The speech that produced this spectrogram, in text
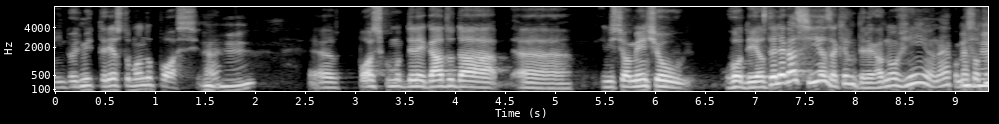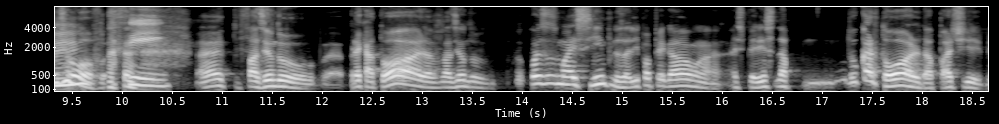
em 2003 tomando posse, né? Uhum. Posse como delegado da. ah, inicialmente eu rodei as delegacias, aquele delegado novinho, né? Começa tudo de Uhum. novo, Sim. né? fazendo eh, precatória, fazendo coisas mais simples ali para pegar uma, a experiência da, do cartório, da parte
